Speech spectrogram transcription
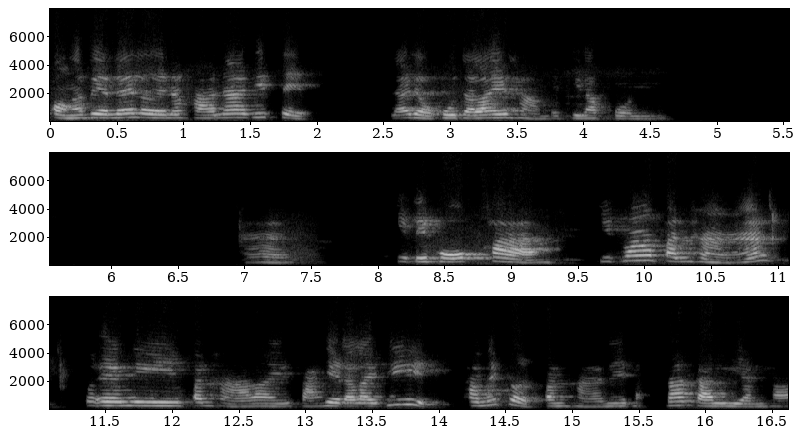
ของนักเรียนได้เลยนะคะ หน้าที่เจ็ดแล้วเดี๋ยวครูจะไล่ถามไปทีละคนอ่า กิติภพค่ะ คิดว่าปัญหา ตัวเองมีปัญหาอะไรสาเหตุอะไรที่ทำให้เกิดปัญหาในด้านการเรียนคะ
